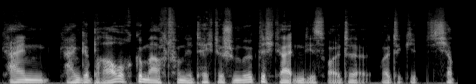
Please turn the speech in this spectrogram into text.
kein, kein Gebrauch gemacht von den technischen Möglichkeiten, die es heute, heute gibt. Ich habe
